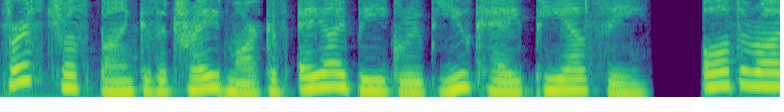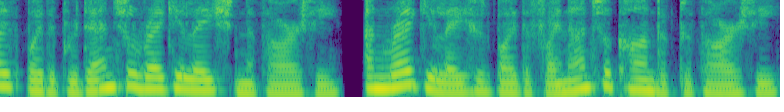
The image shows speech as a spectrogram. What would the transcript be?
First Trust Bank is a trademark of AIB Group UK plc authorised by the Prudential Regulation Authority and regulated by the Financial Conduct Authority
